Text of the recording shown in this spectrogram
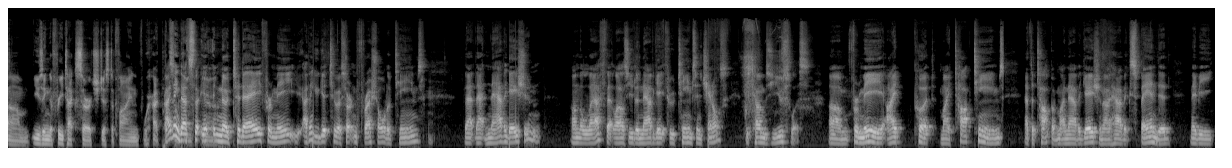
um, using the free text search just to find where I put I think that's the, you know, today for me, I think you get to a certain threshold of teams that that navigation on the left that allows you to navigate through teams and channels becomes useless. Um, for me, I put my top teams at the top of my navigation. I have expanded maybe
